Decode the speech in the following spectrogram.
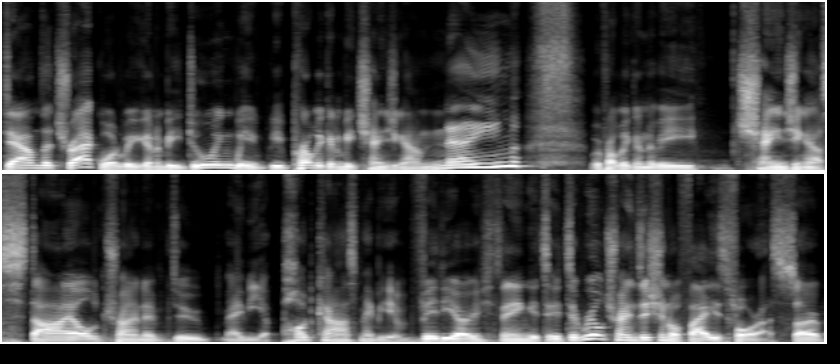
down the track. What are we going to be doing? We, we're probably going to be changing our name. We're probably going to be changing our style, trying to do maybe a podcast, maybe a video thing. It's it's a real transitional phase for us. So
